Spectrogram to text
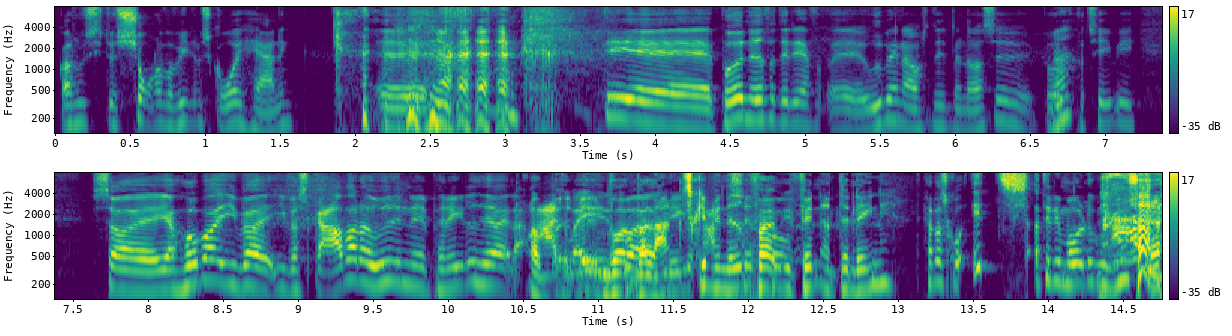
godt huske situationer, hvor William scorer i Herning. øh, det øh, både nede for det der øh, udbaneafsnit, men også på, Ja. på tv. Så øh, jeg håber, I var, I var skarpere derude end øh, panelet her. Eller, Og, ej, var- hvor, hvor, var hvor langt skal vi ned, før vi finder Delaney? Han har scoret et, og det er det mål, du kunne huske.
